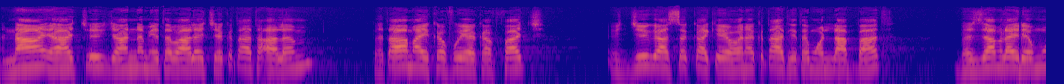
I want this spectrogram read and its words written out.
እና ያህች ጀሃነም የተባለች የቅጣት አለም በጣም አይከፉ የከፋች እጅግ አሰቃቂ የሆነ ቅጣት የተሞላባት በዛም ላይ ደግሞ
